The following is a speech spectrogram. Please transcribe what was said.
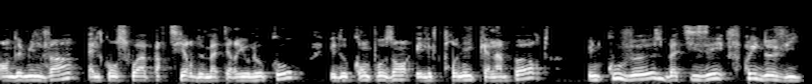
En 2020, elle conçoit à partir de matériaux locaux et de composants électroniques qu'elle importe une couveuse baptisée Fruit de vie,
